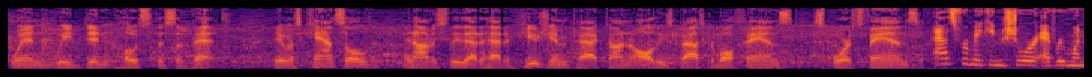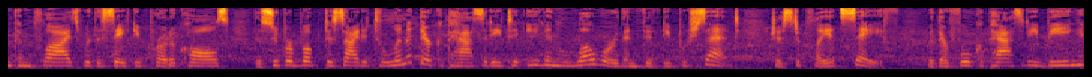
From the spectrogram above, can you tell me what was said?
when we didn't host this event. It was canceled, and obviously that had a huge impact on all these basketball fans, sports fans. As for making sure everyone complies with the safety protocols, the Superbook decided to limit their capacity to even lower than 50%, just to play it safe, with their full capacity being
